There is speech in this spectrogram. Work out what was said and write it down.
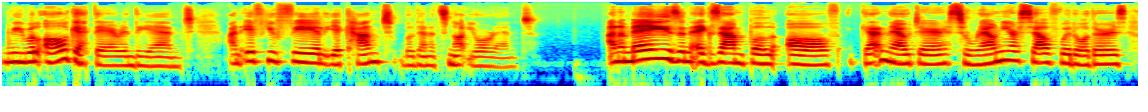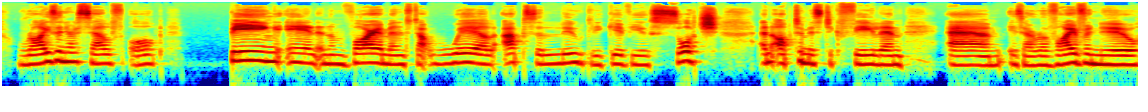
we will all get there in the end. And if you feel you can't, well, then it's not your end. An amazing example of getting out there, surrounding yourself with others, rising yourself up, being in an environment that will absolutely give you such an optimistic feeling um, is our Revive Renew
